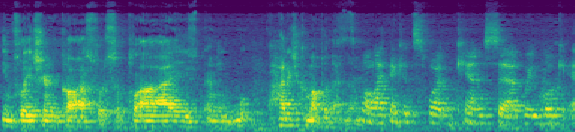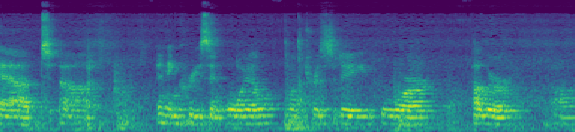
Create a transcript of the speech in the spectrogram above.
inflationary costs for supplies? I mean, wh- how did you come up with that number? Well, I think it's what Ken said, we look at uh, an increase in oil, electricity, or other uh,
